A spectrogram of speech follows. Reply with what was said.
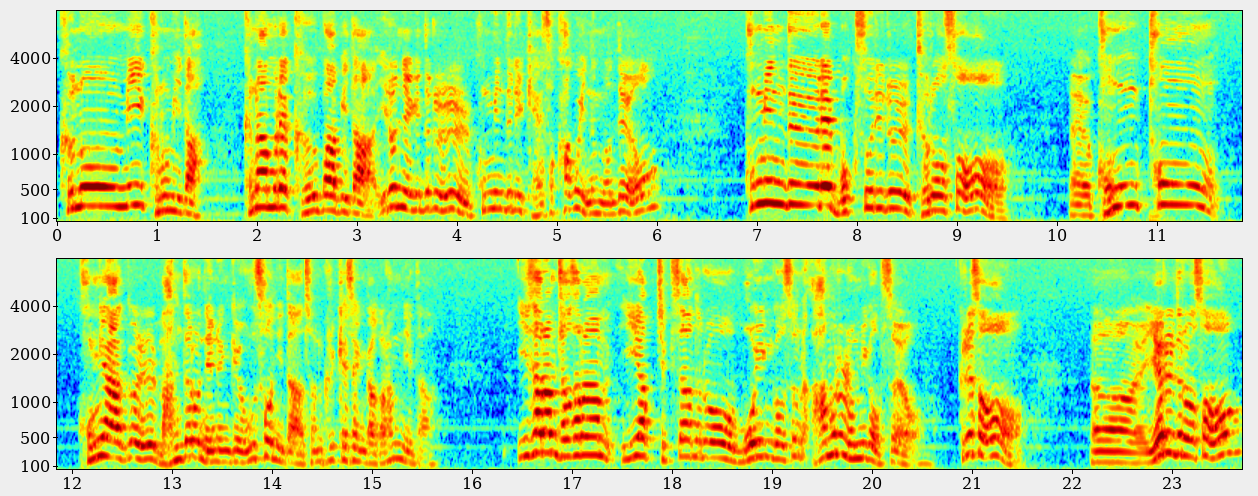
그놈이 그놈이다. 그나물의 그 밥이다. 이런 얘기들을 국민들이 계속 하고 있는 건데요. 국민들의 목소리를 들어서 에, 공통 공약을 만들어내는 게 우선이다. 저는 그렇게 생각을 합니다. 이 사람 저 사람 이합 집산으로 모인 것은 아무런 의미가 없어요. 그래서 어, 예를 들어서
